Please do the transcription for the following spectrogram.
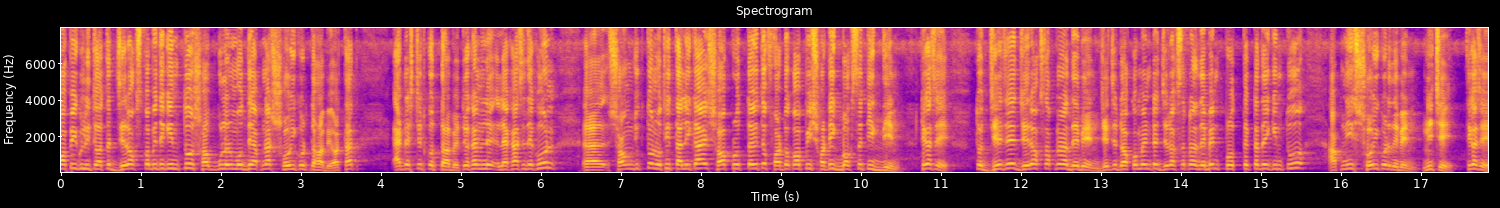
কপিগুলিতে অর্থাৎ জেরক্স কপিতে কিন্তু সবগুলোর মধ্যে আপনার সই করতে হবে, অর্থাৎ অ্যাটেস্টেড করতে হবে। তো এখানে লেখা আছে দেখুন সংযুক্ত নথির তালিকায় সব প্রত্যয়িত ফটোকপি সঠিক বক্সে টিক দিন, ঠিক আছে? তো যে যে জেরক্স আপনারা দেবেন, যে যে ডকুমেন্টের জেরক্স আপনারা দেবেন, প্রত্যেকটাতেই কিন্তু আপনি সই করে দেবেন নিচে, ঠিক আছে?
